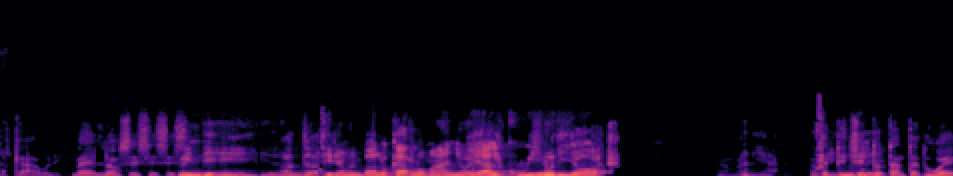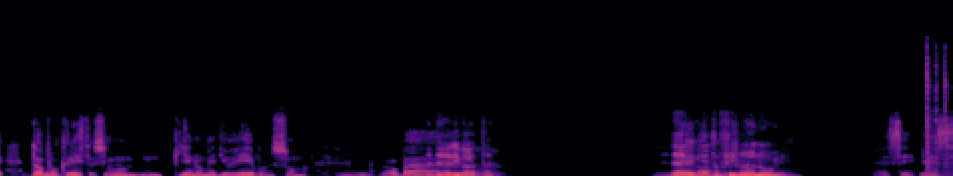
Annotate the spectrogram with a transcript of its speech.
i cavoli. Bello, sì, sì, sì. Quindi sì. tiriamo in ballo Carlo Magno e Alcuino di York. Mamma mia. 782 d.C., siamo in pieno medioevo, insomma. Roba... Ed è arrivata. Ed è arrivato fino a noi. Eh sì, eh sì.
